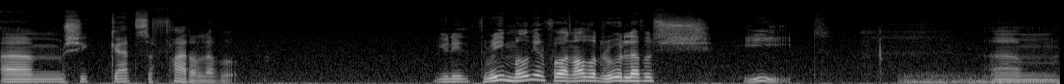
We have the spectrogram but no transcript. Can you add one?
Um, she gets a fighter level. You need 3 million for another druid level? Shit. Um,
